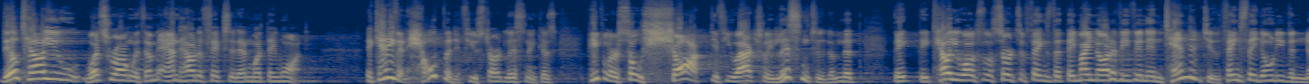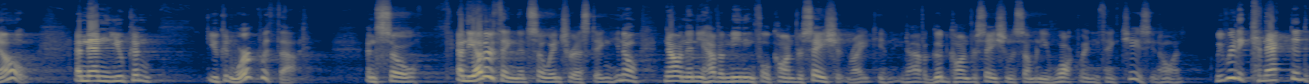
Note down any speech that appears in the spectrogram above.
They'll tell you what's wrong with them and how to fix it and what they want. They can't even help it if you start listening because people are so shocked if you actually listen to them that they, they tell you all sorts of things that they might not have even intended to, things they don't even know. And then you can, you can work with that. And so, and the other thing that's so interesting, you know, now and then you have a meaningful conversation, right? You, you have a good conversation with someone, you walk away and you think, geez, you know, we really connected,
